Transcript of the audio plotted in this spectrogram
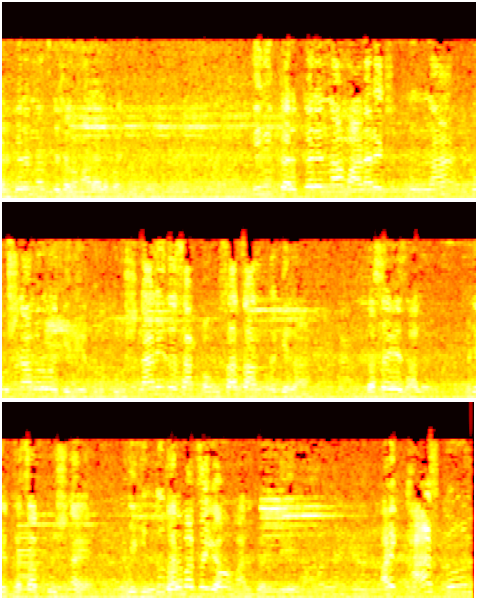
करकरेंनाच कशाला मारायला पाहिजे होतं? तिने करकरेंना मारणाऱ्याची तुलना कृष्णाबरोबर केली आहे. कृष्णाने जसा कंसाचा अंत केला तसं हे झालं. म्हणजे कसा कृष्ण आहे म्हणजे हिंदू धर्माचाही अपमान करते. आणि खास करून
